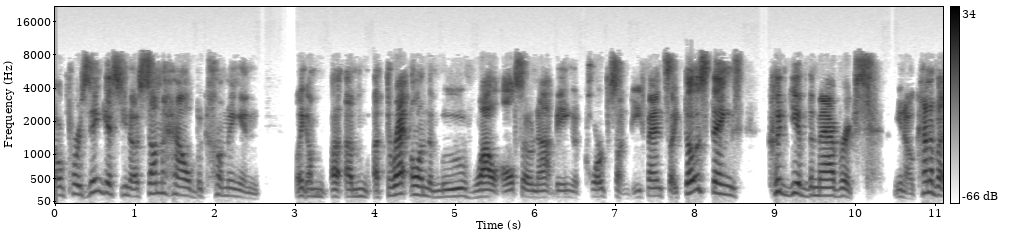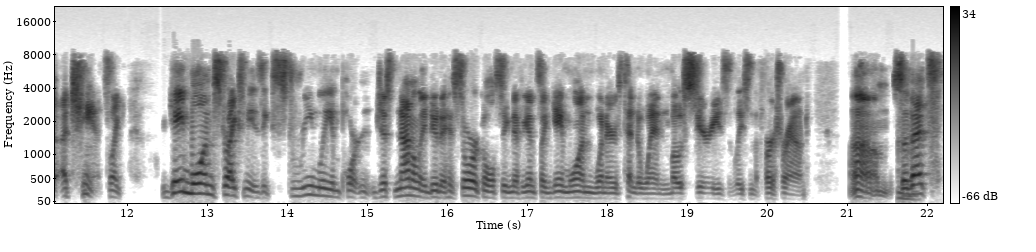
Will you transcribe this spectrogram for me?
or Porzingis, you know, somehow becoming an like a, a, a threat on the move while also not being a corpse on defense. Like those things could give the Mavericks, you know, kind of a, a chance. Like game one strikes me as extremely important, just not only due to historical significance, like game one winners tend to win most series, at least in the first round. Um, so mm-hmm. that's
